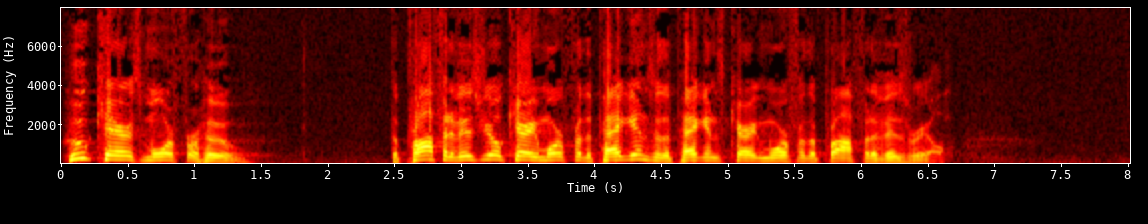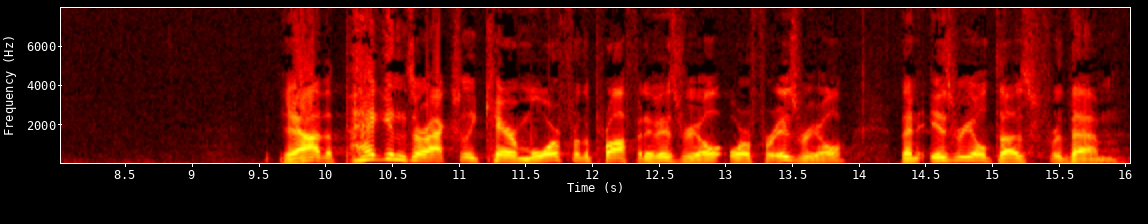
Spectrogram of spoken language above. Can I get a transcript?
Who cares more for who? the prophet of Israel caring more for the pagans or the pagans caring more for the prophet of Israel? Yeah, the pagans are actually care more for the prophet of Israel or for Israel than Israel does for them.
